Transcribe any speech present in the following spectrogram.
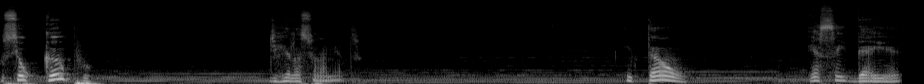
o seu campo de relacionamento. Então, essa ideia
